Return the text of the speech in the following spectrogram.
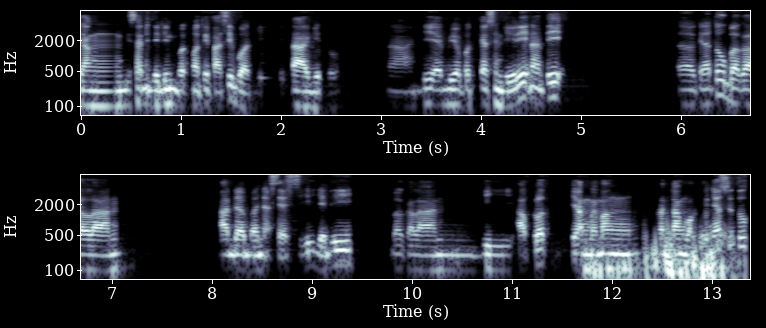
yang bisa dijadiin buat motivasi buat kita gitu. Nah, di Ebio Podcast sendiri nanti uh, kita tuh bakalan ada banyak sesi, jadi bakalan di-upload yang memang rentang waktunya itu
